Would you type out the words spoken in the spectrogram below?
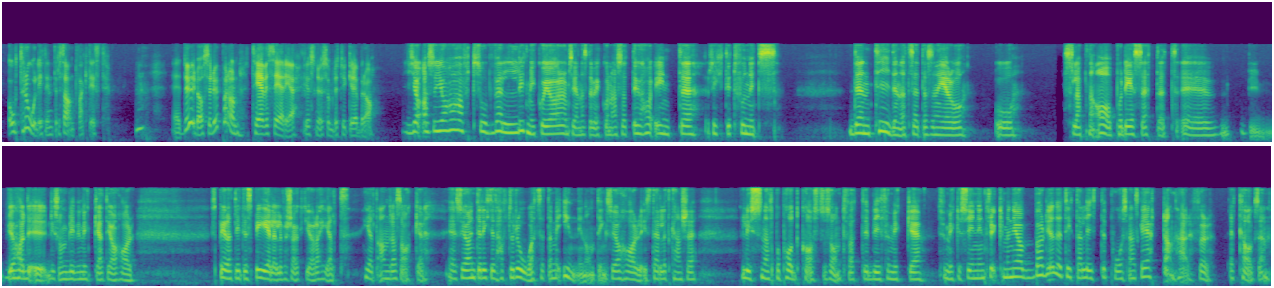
otroligt intressant faktiskt. Eh, Eh, du då, ser du på någon tv-serie just nu som du tycker är bra? Ja, alltså jag har haft så väldigt mycket att göra de senaste veckorna så att det har inte riktigt funnits den tiden att sätta sig ner och, och slappna av på det sättet. Eh, jag har eh, liksom blivit mycket att jag har spelat lite spel eller försökt göra helt, helt andra saker. Så jag har inte riktigt haft ro att sätta mig in i någonting så jag har istället kanske lyssnat på podcast och sånt för att det blir för mycket, för mycket synintryck. Men jag började titta lite på Svenska hjärtan här för ett tag sedan.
